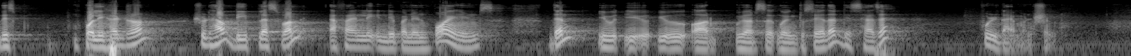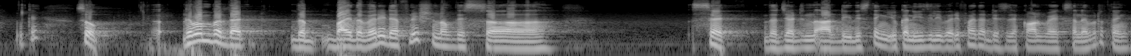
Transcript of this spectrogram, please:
this polyhedron should have d plus 1 affinely independent points then you, you, you are we are going to say that this has a full dimension. Okay. So, uh, remember that the by the very definition of this uh, set the Z in RD this thing you can easily verify that this is a convex and everything.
